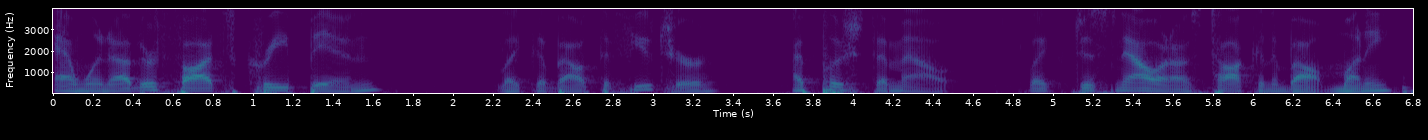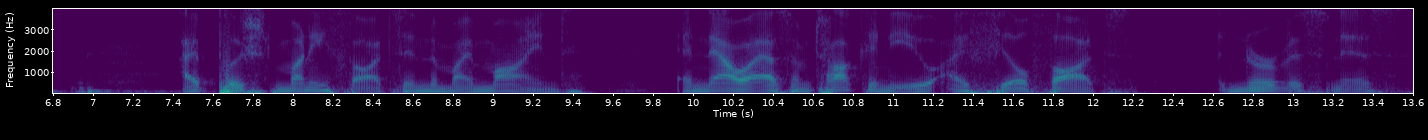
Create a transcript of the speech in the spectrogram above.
And when other thoughts creep in, like about the future, I pushed them out. Like just now when I was talking about money, I pushed money thoughts into my mind. And now, as I'm talking to you, I feel thoughts, nervousness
